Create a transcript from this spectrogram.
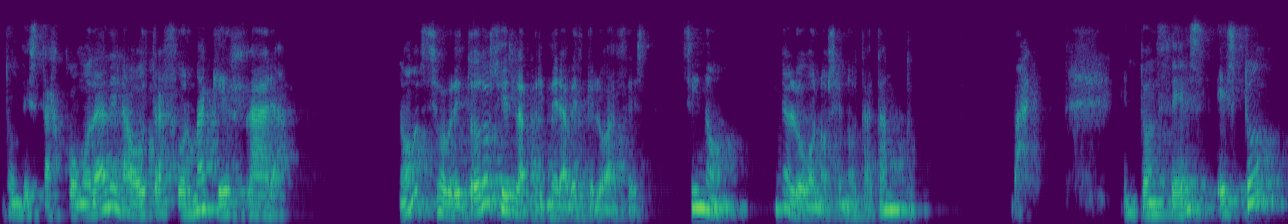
donde estás cómoda, de la otra forma que es rara. Sobre todo si es la primera vez que lo haces. Si no, ya luego no se nota tanto. Vale. Entonces, esto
